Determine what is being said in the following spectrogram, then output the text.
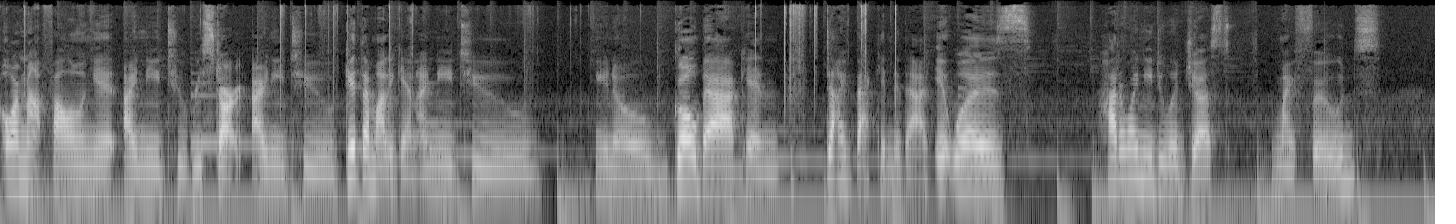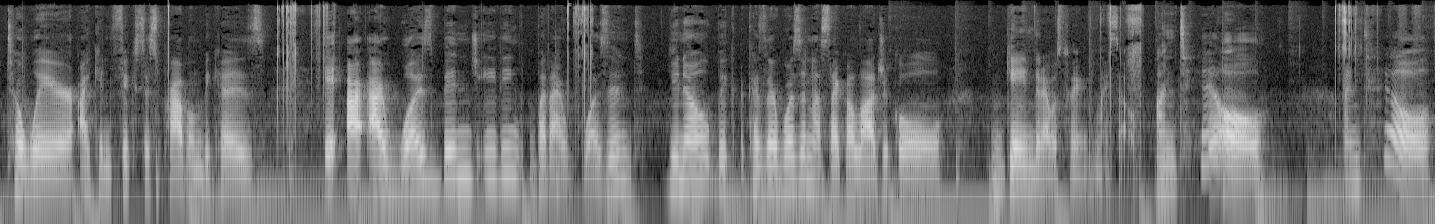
oh, I'm not following it. I need to restart. I need to get them out again. I need to, you know, go back and dive back into that. It was, how do I need to adjust my foods to where I can fix this problem? Because it, I, I was binge eating, but I wasn't, you know, because there wasn't a psychological game that I was playing with myself until, until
